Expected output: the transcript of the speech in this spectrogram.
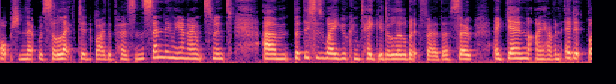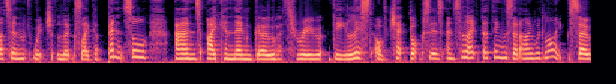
option that was selected by the person sending the announcement. Um, but this is where you can take it a little bit further. So again, I have an edit button which looks like a pencil and I can then go through the list of checkboxes and select the things that I would like. So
